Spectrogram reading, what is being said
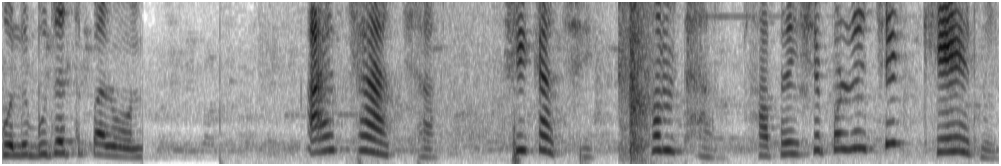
বলে বোঝাতে পারব না। আচ্ছা আচ্ছা ঠিক আছে। এখন থাম খাবার এসে পড়েছে খেয়ে নি।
